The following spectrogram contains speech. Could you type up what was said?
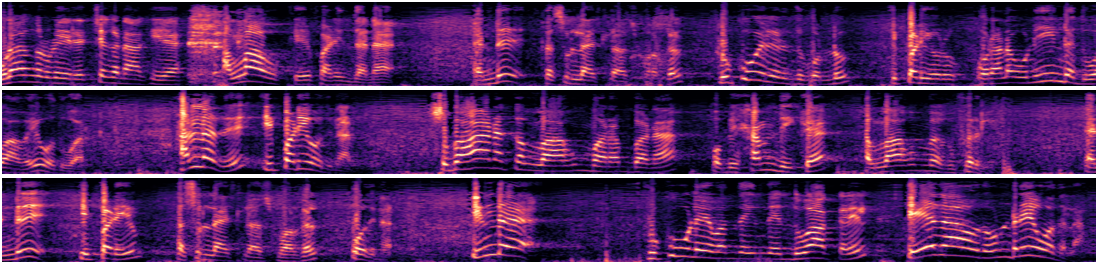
உலகங்களுடைய இரட்சகனாகிய அல்லாவுக்கே பணிந்தன. என்று ரசுல்லா இஸ்லாம் அவர்கள் ருக்குவில் இருந்து கொண்டு இப்படி ஒரு ஓரளவு நீண்ட துவாவை ஓதுவார். அல்லது இப்படி ஓதினார். சுபஹானக் அல்லாஹும் ரப்பனா ஒபிஹம்திக்க அல்லாஹும் மஃபிர்லி என்று இப்படியும் ரசுல்லா இஸ்லாம் அவர்கள் ஓதினார். இந்த ருக்குவிலே வந்த இந்த துவாக்களில் ஏதாவது ஒன்றே ஓதலாம்.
